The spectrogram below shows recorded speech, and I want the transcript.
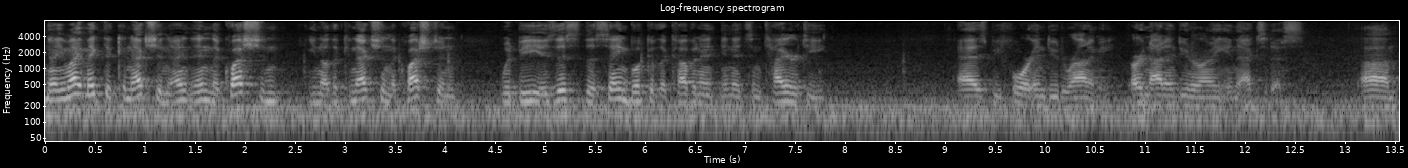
Now you might make the connection, and, and the question, you know, the connection, the question would be is this the same book of the covenant in its entirety as before in Deuteronomy, or not in Deuteronomy, in Exodus. Um,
